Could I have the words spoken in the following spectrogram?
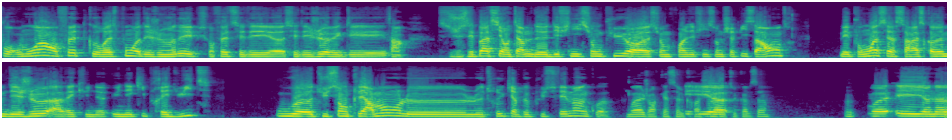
pour moi en fait correspond à des jeux 1D puisqu'en fait c'est des euh, c'est des jeux avec des enfin je sais pas si en termes de définition pure euh, si on prend la définition de chapitre ça rentre mais pour moi ça, ça reste quand même des jeux avec une, une équipe réduite où euh, tu sens clairement le, le truc un peu plus fait main quoi Ouais, genre Castle Et, Crasher, euh, un truc comme ça. Ouais, et il y en a,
